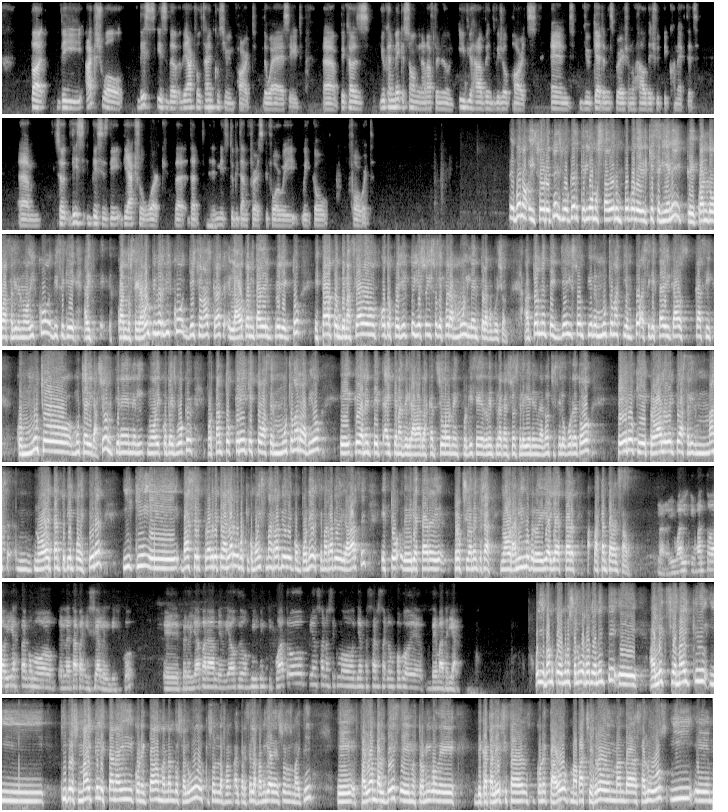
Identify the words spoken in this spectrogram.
but the actual this is the the actual time consuming part the way i see it uh, because you can make a song in an afternoon if you have the individual parts and you get an inspiration of how they should be connected. Um, so this this is the the actual work that that needs to be done first before we we go forward Eh, bueno, y sobre Planeswalker queríamos saber un poco del qué se viene, que cuándo va a salir el nuevo disco. Dice que eh, cuando se grabó el primer disco, Jason Ashcraft, en la otra mitad del proyecto, estaba con demasiados otros proyectos y eso hizo que fuera muy lento la composición. Actualmente Jason tiene mucho más tiempo, así que está dedicado casi con mucho, mucha dedicación, tiene en el nuevo disco Planeswalker, por tanto cree que esto va a ser mucho más rápido eh, que obviamente hay temas de grabar las canciones, porque si de repente una canción se le viene en una noche, se le ocurre todo, pero que probablemente va a salir más, no va a haber tanto tiempo de espera y que eh, va a ser probablemente más largo porque como es más rápido de componerse, más rápido de grabarse, esto debería estar eh, próximamente, o sea, no ahora mismo, pero debería ya estar bastante avanzado. Claro, igual, igual todavía está como en la etapa inicial el disco, eh, pero ya para mediados de 2024 piensan así como ya empezar a sacar un poco de, de material. Oye, vamos con algunos saludos rápidamente. Eh, Alexia Michael y Kipros Michael están ahí conectados mandando saludos, que son la, al parecer la familia de Sosos Michael. Eh, Fayán Valdés, eh, nuestro amigo de, de Catalepsi, está conectado. Mapache Broden manda saludos. Y eh,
